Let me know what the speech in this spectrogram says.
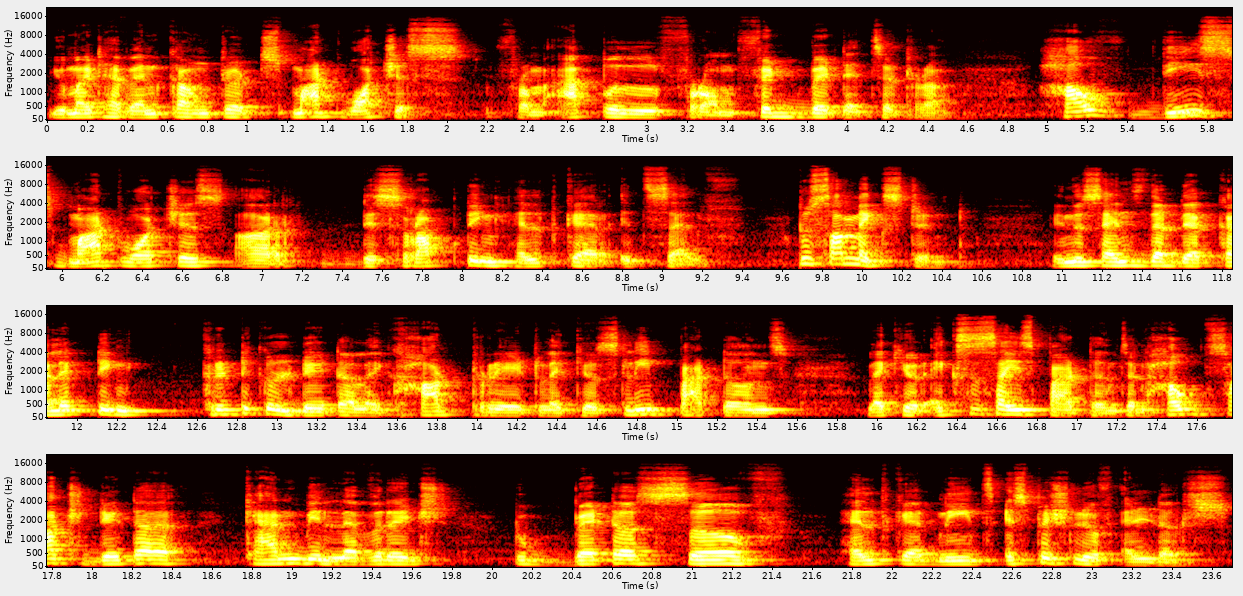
you might have encountered smart watches from Apple, from Fitbit, etc. How these smart watches are disrupting healthcare itself to some extent, in the sense that they're collecting critical data like heart rate, like your sleep patterns, like your exercise patterns, and how such data can be leveraged to better serve healthcare needs, especially of elders.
